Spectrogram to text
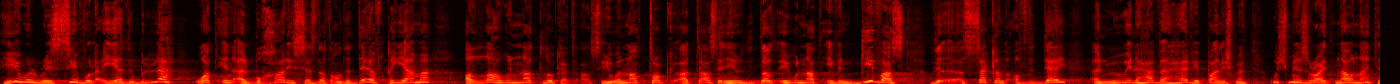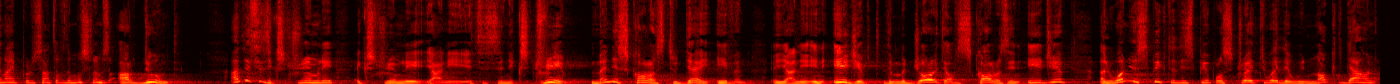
he will receive billah, what in Al-Bukhari says that on the day of Qiyamah, Allah will not look at us. He will not talk at us and he, does, he will not even give us the uh, second of the day and we will have a heavy punishment, which means right now 99% of the Muslims are doomed. And this is extremely, extremely, yani, it is an extreme. Many scholars today, even, yani, in Egypt, the majority of scholars in Egypt, and when you speak to these people straight away, they will knock down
